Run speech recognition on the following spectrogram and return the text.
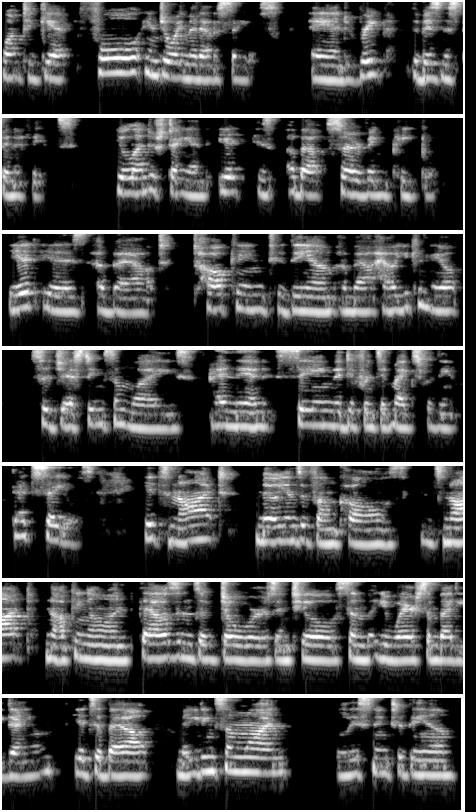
want to get full enjoyment out of sales and reap the business benefits, you'll understand it is about serving people. It is about talking to them about how you can help, suggesting some ways, and then seeing the difference it makes for them. That's sales. It's not millions of phone calls. It's not knocking on thousands of doors until somebody you wear somebody down. It's about meeting someone, listening to them,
